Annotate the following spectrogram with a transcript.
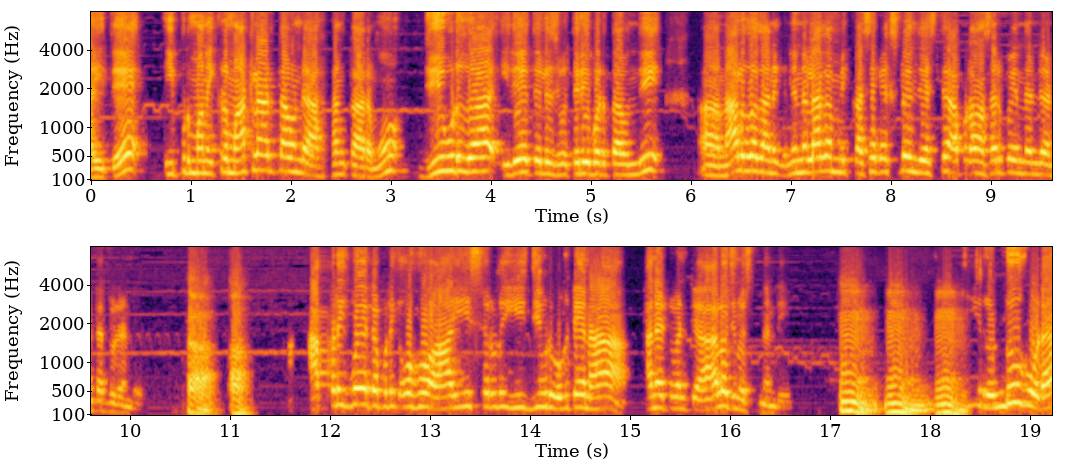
అయితే ఇప్పుడు మనం ఇక్కడ మాట్లాడుతా ఉండే అహంకారము జీవుడుగా ఇదే తెలిసి తెలియబడతా ఉంది. నాలుగో దానికి నిన్నలాగా మీకు కాసేపు ఎక్స్ప్లెయిన్ చేస్తే అప్పుడు సరిపోయిందండి అంటారు చూడండి. అక్కడికి పోయేటప్పటికి ఓహో ఆ ఈశ్వరుడు ఈ జీవుడు ఒకటేనా అనేటువంటి ఆలోచన వస్తుందండి. ఈ రెండూ కూడా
